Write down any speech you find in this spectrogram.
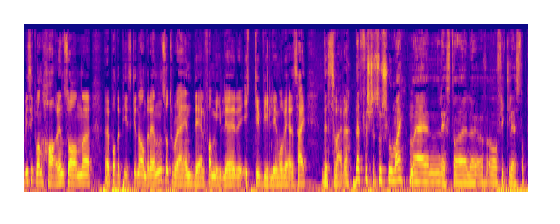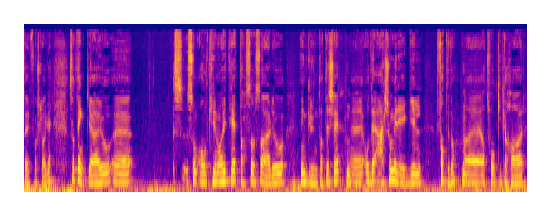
hvis ikke man har en sånn eh, pottepisk i den andre enden, så tror jeg en del familier ikke vil involvere seg, dessverre. Det første som slo meg når jeg leste eller, og fikk lest opp det forslaget, så tenker jeg jo eh, som all kriminalitet, da, så, så er det jo en grunn til at det skjer. Eh, og det er som regel fattigdom. Eh, at folk ikke har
